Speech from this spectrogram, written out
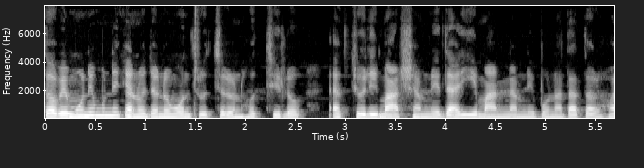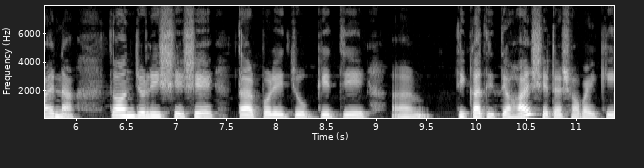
তবে মনে মনে কেন যেন মন্ত্রোচ্চারণ হচ্ছিল। অ্যাকচুয়ালি মার সামনে দাঁড়িয়ে মার নাম নেব না, তা তো আর হয় না। তো অঞ্জলির শেষে তারপরে যজ্ঞের যে টিকা দিতে হয়, সেটা সবাইকে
